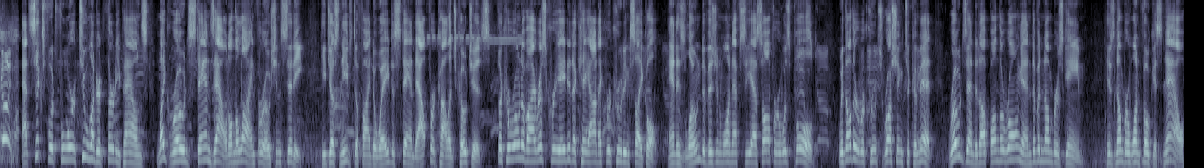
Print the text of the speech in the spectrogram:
Good. At six foot four, 230 pounds, Mike Rhodes stands out on the line for Ocean City. He just needs to find a way to stand out for college coaches. The coronavirus created a chaotic recruiting cycle, and his lone Division One FCS offer was pulled. With other recruits rushing to commit, Rhodes ended up on the wrong end of a numbers game. His number one focus now,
